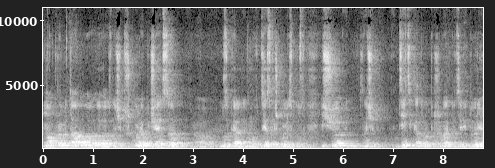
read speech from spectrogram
Но, кроме того, э, значит, в школе обучается э, музыкальной, ну, в детской школе искусств. Еще, значит, дети, которые проживают на территории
